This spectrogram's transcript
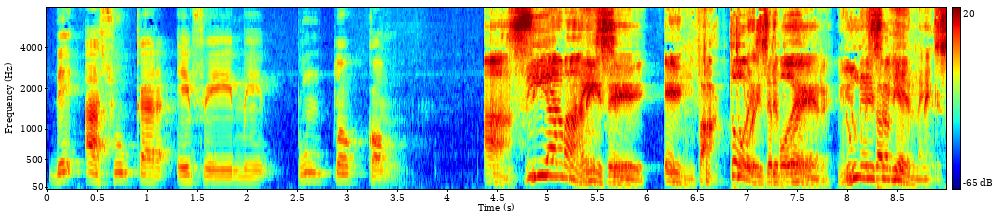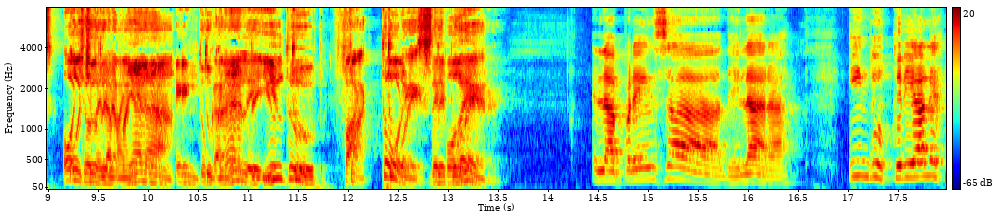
de azúcarfm.com. Así amanece en Factores de Poder, lunes a viernes, 8 de la mañana, en tu canal de YouTube, Factores de Poder. La prensa de Lara Industriales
